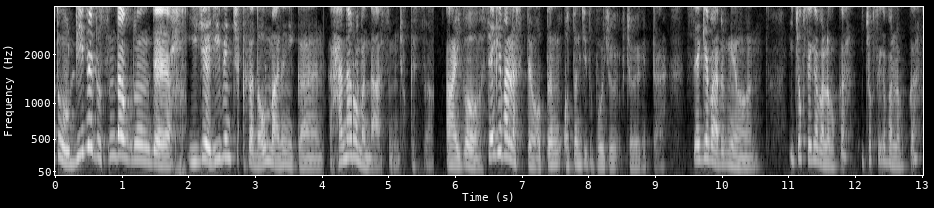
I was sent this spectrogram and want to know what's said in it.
또 립에도 쓴다고 그러는데 하, 이제 립앤체크가 너무 많으니까 하나로만 나왔으면 좋겠어 아 이거 세게 발랐을 때 어떤, 어떤지도 보여줘야겠다 세게 바르면 이쪽 세게 발라볼까? 이쪽 세게 발라볼까?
